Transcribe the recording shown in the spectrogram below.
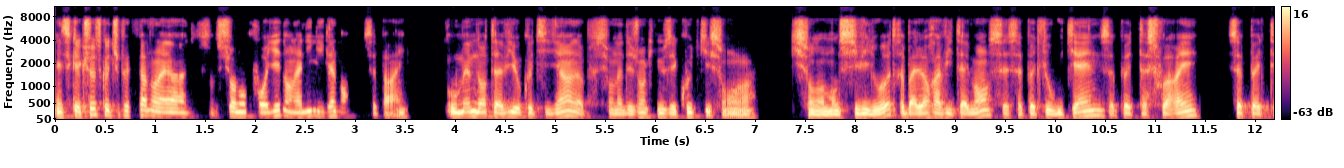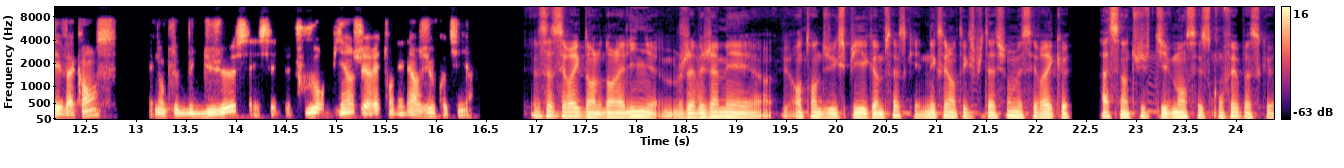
Et c'est quelque chose que tu peux faire dans la, sur nos courriers, dans la ligne également. C'est pareil. Ou même dans ta vie au quotidien. Si on a des gens qui nous écoutent qui sont, qui sont dans le monde civil ou autre, et ben leur ravitaillement, ça peut être le week-end, ça peut être ta soirée, ça peut être tes vacances. Et donc le but du jeu, c'est de toujours bien gérer ton énergie au quotidien. Ça, c'est vrai que dans, dans la ligne, je l'avais jamais euh, entendu expliquer comme ça, ce qui est une excellente explication, mais c'est vrai que assez intuitivement, c'est ce qu'on fait parce que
